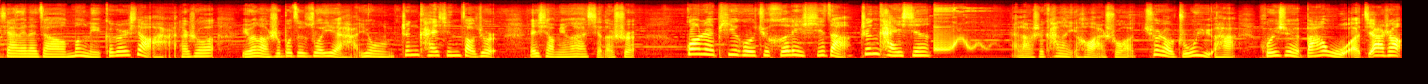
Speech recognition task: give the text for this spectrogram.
下一位呢叫梦里咯咯笑哈，他说语文老师布置作业哈，用真开心造句儿。哎，小明啊写的是。光着屁股去河里洗澡，真开心。哎，老师看了以后啊，说缺少主语哈，回去把我加上。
